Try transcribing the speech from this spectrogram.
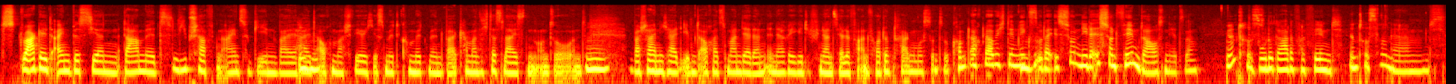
struggelt ein bisschen damit, Liebschaften einzugehen, weil halt Mhm. auch immer schwierig ist mit Commitment, weil kann man sich das leisten und so. Und Mhm. wahrscheinlich halt eben auch als Mann, der dann in der Regel die finanzielle Verantwortung tragen muss und so. Kommt auch, glaube ich, demnächst Mhm. oder ist schon, nee, da ist schon Film draußen jetzt. so. Interessant. Wurde gerade verfilmt. Interessant. Ähm, ist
